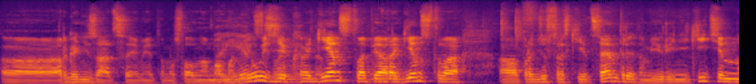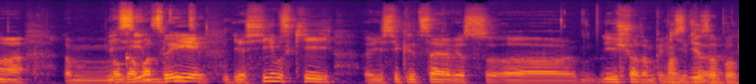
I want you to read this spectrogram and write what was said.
э, организациями, там условно Mama Music, агентство, пиар-агентство, э, продюсерские центры, там Юрий Никитин, э, там много Ясинский воды. Ясинский, и Secret Service, э, и еще там какие-то... Мозги забыл.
